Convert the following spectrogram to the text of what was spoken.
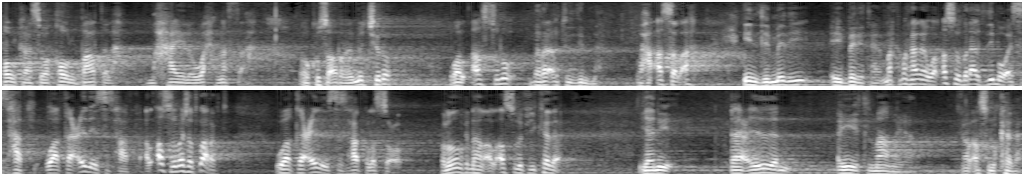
qowlkaasi waa qowl baail ah maxaa wax nas ah oo ku soo aroray ma jiro walaslu bara'atu dimma waxaa asal ah in dimadii ay beri tahay. Marka markaan walaslu bara'atu dimma waa istisxaabki waa qaacidada istisxaabka. Alaslu meeshaad ku aragto waa qaacidada istisxaabka la soco. Culamadu marka dhahan alaslu fi kada yani qaacidadan ayay tilmaamayaan alaslu kada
